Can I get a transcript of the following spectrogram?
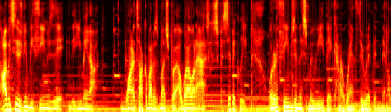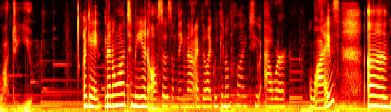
obviously there's going to be themes that, that you may not want to talk about as much, but what I want to ask specifically, what are themes in this movie that kind of ran through it that meant a lot to you? Okay, meant a lot to me, and also something that I feel like we can apply to our lives. Um,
